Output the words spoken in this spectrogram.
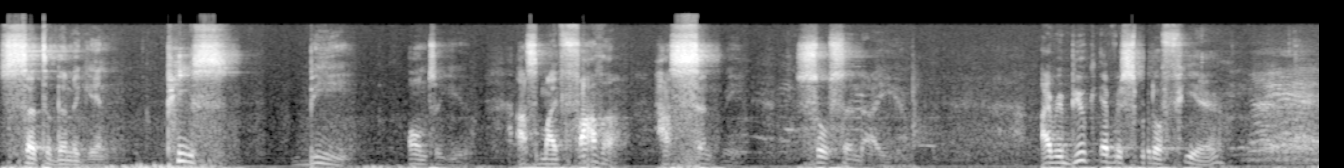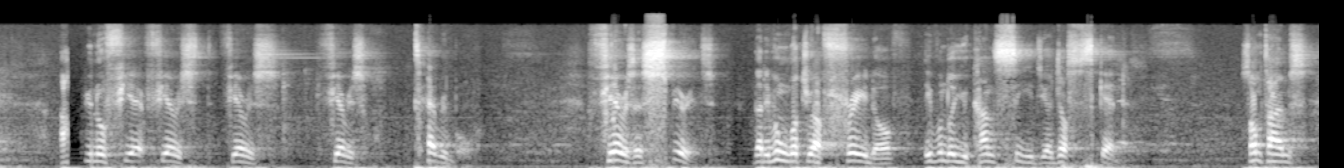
said to them again, Peace be unto you. As my Father has sent me, so send I you. I rebuke every spirit of fear. You know, fear, fear is fear is fear is terrible. Fear is a spirit that even what you're afraid of, even though you can't see it, you're just scared. Sometimes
